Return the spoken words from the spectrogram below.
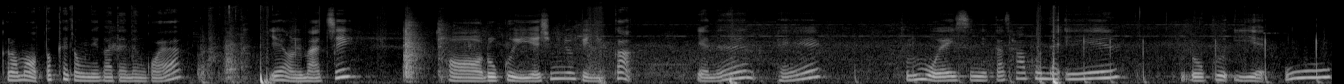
그러면 어떻게 정리가 되는 거야? 얘 얼마지? 어, 로그 2의 16이니까 얘는 100 분모에 있으니까 4분의 1 로그 2의 5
